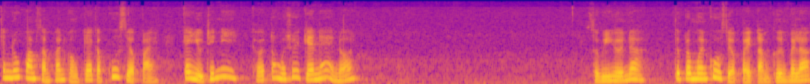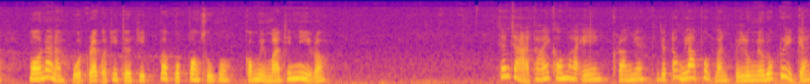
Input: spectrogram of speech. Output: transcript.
ฉันรู้ความสัมพันธ์ของแกกับคู่เสี่ยวไป แกอยู่ที่นี่ เขาต้องมาช่วยแกแน่นอน สวีเฮอร์น่ะเธอประเมินคู่เสี่ยวไปต่ำเกินไปแล้วหมอนั่นน่ะโหดแรกกว่าที่เธอคิดเพื่อปกป้องซูโม่เขาไม่มาที่นี่หรอก ฉันจะหาทางให้เขามาเอง ครั้งเนี้ยฉันจะต้องลากพวกมันไปลงนรกด้วยกัน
